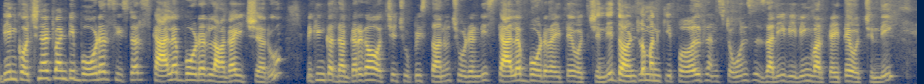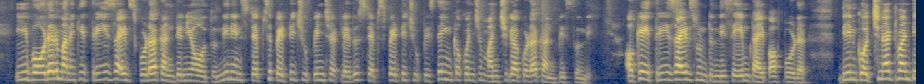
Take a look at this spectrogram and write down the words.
దీనికి వచ్చినటువంటి బోర్డర్ సిస్టర్ స్కాలప్ బోర్డర్ లాగా ఇచ్చారు. మీకు ఇంకా దగ్గరగా వచ్చి చూపిస్తాను. చూడండి స్కాలప్ బోర్డర్ అయితే వచ్చింది. దాంట్లో మనకి pearls and stones zari weaving work అయితే వచ్చింది. ఈ బోర్డర్ మనకి త్రీ సైడ్స్ కూడా కంటిన్యూ అవుతుంది. నేను స్టెప్స్ పెట్టి చూపించట్లేదు. స్టెప్స్ పెట్టి చూపిస్తే ఇంకా కొంచెం మంచిగా కూడా కనిపిస్తుంది. ఓకే త్రీ సైడ్స్ ఉంటుంది సేమ్ టైప్ ఆఫ్ బోర్డర్ దీనికి వచ్చినటువంటి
